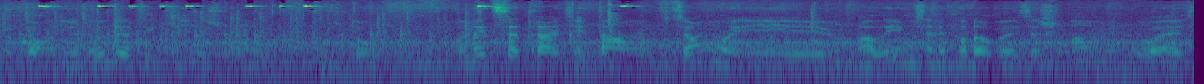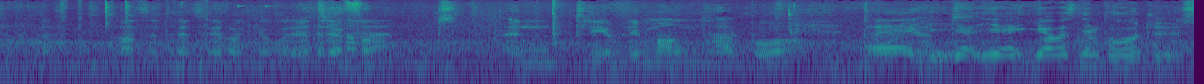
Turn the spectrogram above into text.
приковані люди такі, що тобто вони це тратять там в цьому, і, але їм це не подобається, що там відбувається. Тобто 20-30 років буде Jag те träffade саме. en trevlig man här på Е, я, я, я з ним погоджуюсь.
